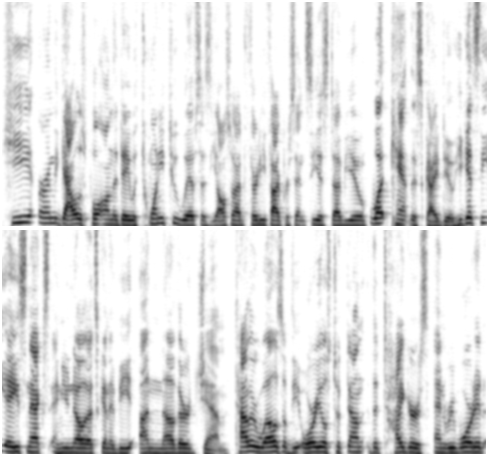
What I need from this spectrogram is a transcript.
He earned the gallows pull on the day with 22 whiffs, as he also had 35% CSW. What can't this guy do? He gets the A's next, and you know that's going to be another gem. Tyler Wells of the Orioles took down the Tigers and rewarded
